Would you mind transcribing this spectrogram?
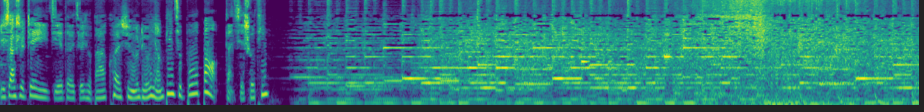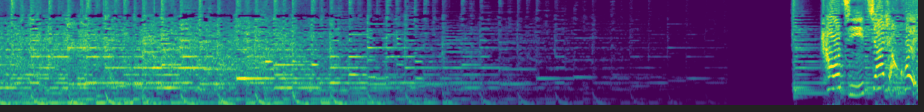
以上是这一节的九九八快讯，由刘洋编辑播报，感谢收听。级家长会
